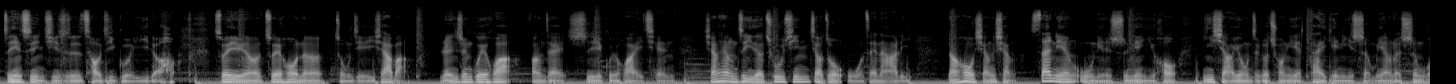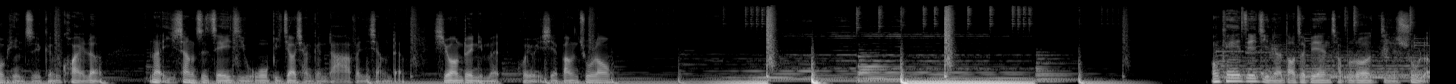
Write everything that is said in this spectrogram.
这件事情其实是超级诡异的哦。所以呢，最后呢，总结一下吧，人生规划放在事业规划以前，想想自己的初心叫做我在哪里，然后想想三年、五年、十年以后，你想用这个创业带给你什么样的生活品质跟快乐。那以上是这一集我比较想跟大家分享的，希望对你们会有一些帮助喽。OK，这一集呢到这边差不多结束了。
